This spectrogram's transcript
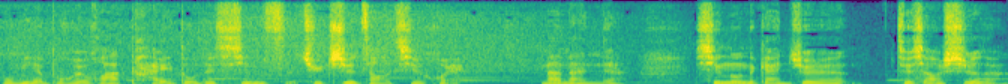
我们也不会花太多的心思去制造机会。慢慢的，心动的感觉就消失了。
